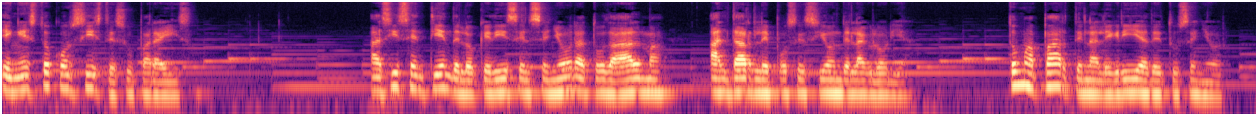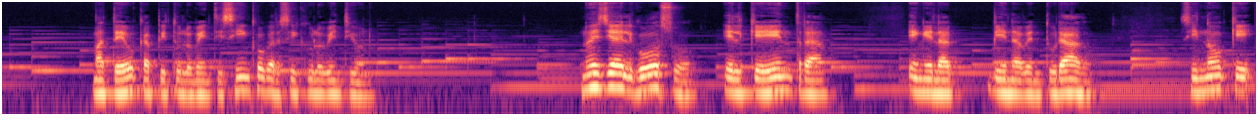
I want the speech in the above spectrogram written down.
en esto consiste su paraíso. Así se entiende lo que dice el Señor a toda alma al darle posesión de la gloria. Toma parte en la alegría de tu Señor. Mateo capítulo 25 versículo 21. No es ya el gozo el que entra en el bienaventurado, sino que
